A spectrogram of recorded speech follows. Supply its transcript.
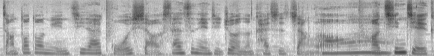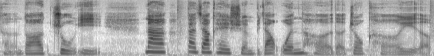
长痘痘年纪，在国小三四年级就有人开始长了。哦啊，清洁可能都要注意。那大家可以选比较温和的就可以了。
